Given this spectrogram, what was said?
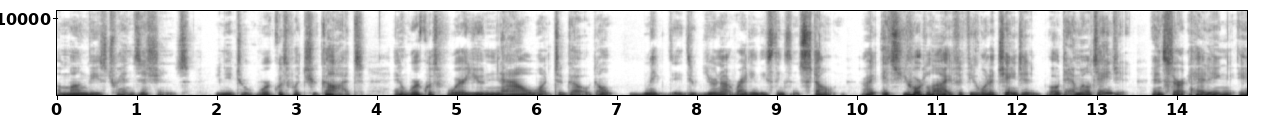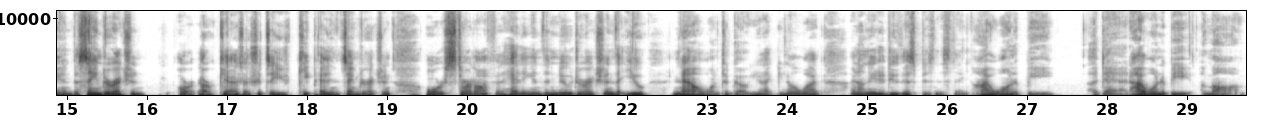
among these transitions, you need to work with what you got and work with where you now want to go. Don't make, you're not writing these things in stone, right? It's your life. If you want to change it, well, damn well change it and start heading in the same direction or, or I should say you keep heading in the same direction or start off heading in the new direction that you now want to go. You're like, you know what? I don't need to do this business thing. I want to be a dad. I want to be a mom.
